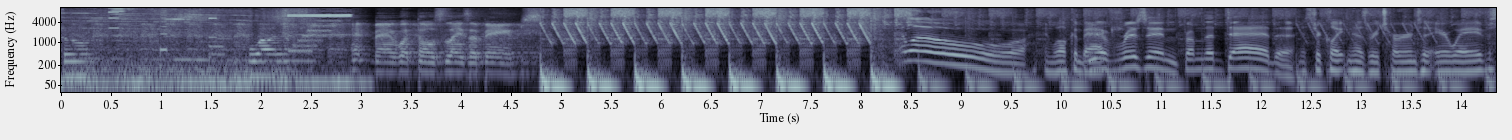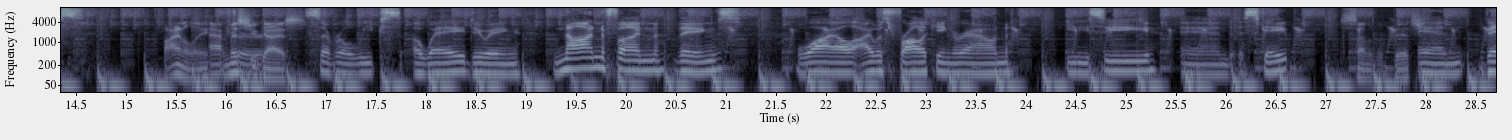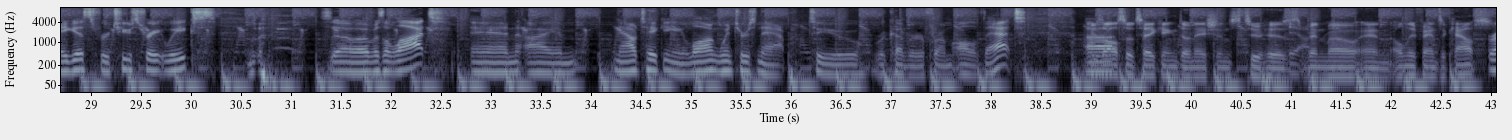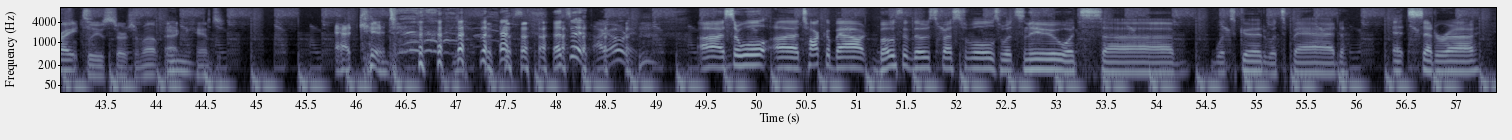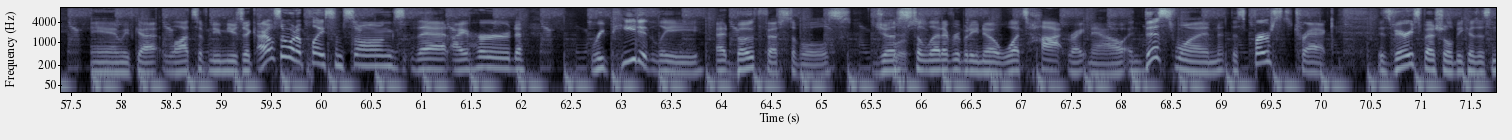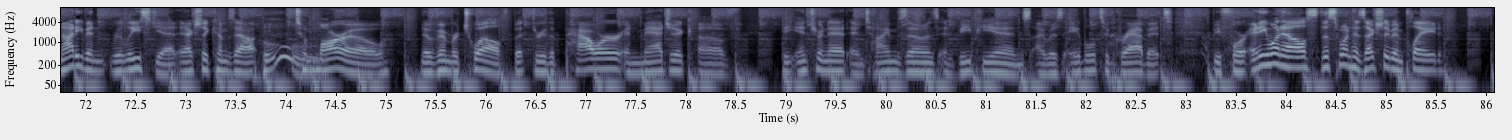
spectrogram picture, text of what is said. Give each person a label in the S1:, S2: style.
S1: 2, 1.
S2: Hitman with those laser beams.
S3: Hello, and welcome back.
S4: We have risen from the dead.
S3: Mr. Clayton has returned to the airwaves
S4: Finally, I
S3: after
S4: miss you guys.
S3: several weeks away doing non-fun things while I was frolicking around EDC and Escape
S4: Son of a bitch.
S3: and Vegas for two straight weeks. so it was a lot, and I am now taking a long winter's nap to recover from all of that.
S4: He's
S3: Uh,
S4: also taking donations to his
S3: yeah.
S4: Venmo and OnlyFans accounts. so
S3: Right.
S4: please search him up at
S3: In-
S4: Kent.
S3: at Kent. that's, that's it. I own it. Uh, so we'll uh, talk about both of those festivals. What's new? What's uh, what's good? What's bad? Etc. And we've got lots of new music. I also want to play some songs that I heard repeatedly at both festivals, just to let everybody know what's hot right now. And this one, this first track, is very special because it's not even released yet. It actually comes out tomorrow, November 12th. But through the power and magic of the internet and time zones and VPNs, I was able to grab it before anyone else. This one has actually been played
